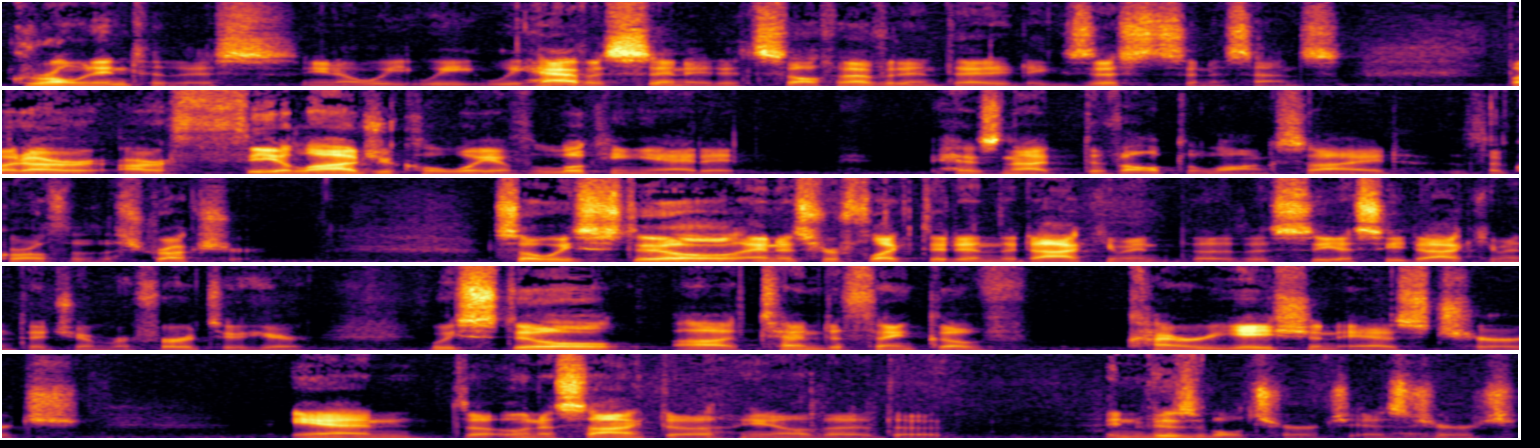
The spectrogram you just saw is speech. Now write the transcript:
grown into this. You know, we, we, we have a synod. It's self-evident that it exists in a sense. But our, our theological way of looking at it has not developed alongside the growth of the structure. So we still, and it's reflected in the document, the, the CSC document that Jim referred to here, we still uh, tend to think of congregation as church and the una sancta, you know, the, the invisible church as church.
